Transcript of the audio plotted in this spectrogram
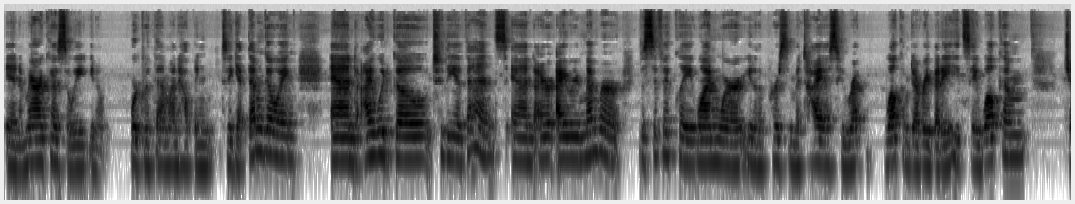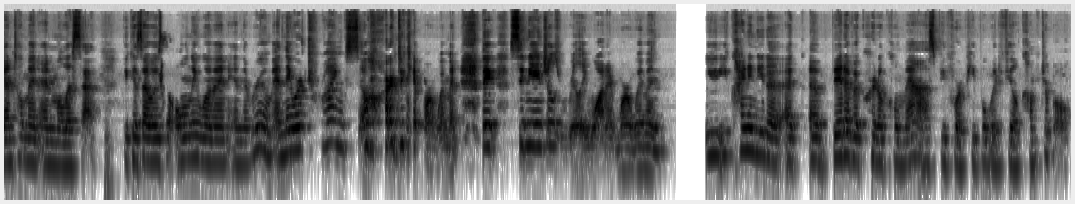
in America. So we, you know, worked with them on helping to get them going. And I would go to the events. And I, I remember specifically one where, you know, the person, Matthias, who re- welcomed everybody, he'd say, Welcome, gentlemen and Melissa, because I was the only woman in the room. And they were trying so hard to get more women. They, Sydney Angels really wanted more women. You, you kind of need a, a, a bit of a critical mass before people would feel comfortable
